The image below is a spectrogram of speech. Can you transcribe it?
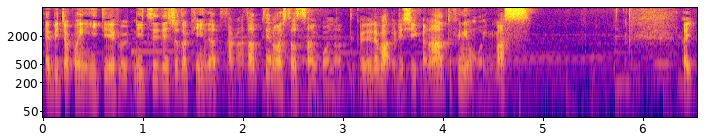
えー、ビットコイン ETF についてちょっと気になってた方っていうのは一つ参考になってくれれば嬉しいかなというふうに思います。はい。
